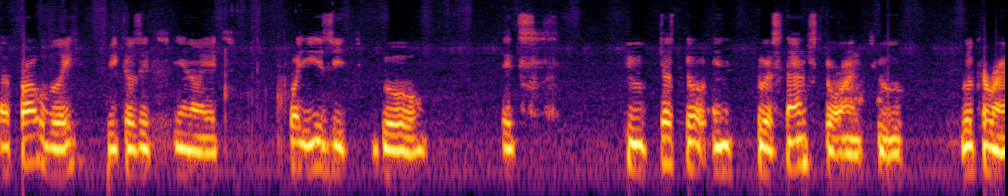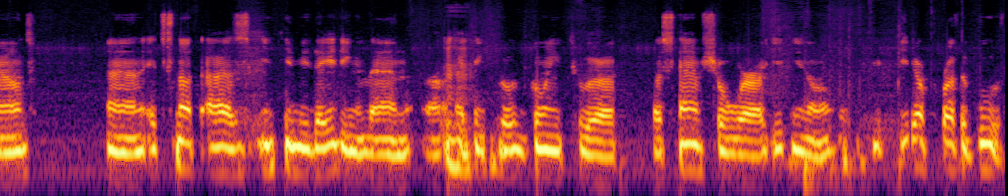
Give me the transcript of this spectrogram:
Uh, probably because it's you know it's quite easy to go. It's to just go into a stamp store and to look around. And it's not as intimidating than uh, mm-hmm. I think going to a, a stamp show where you, know you're for the booth.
